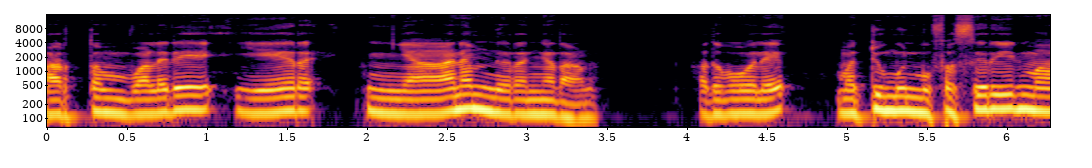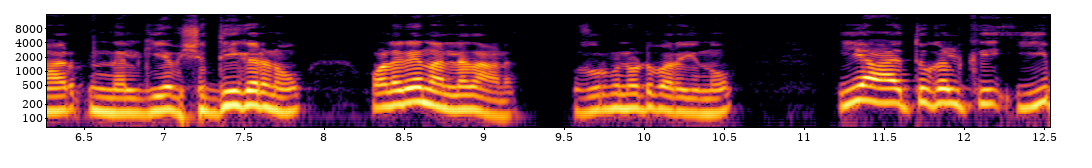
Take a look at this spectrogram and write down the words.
അർത്ഥം വളരെ ഏറെ ജ്ഞാനം നിറഞ്ഞതാണ്. അതുപോലെ മറ്റു മുൻ മുഫസിറീന്മാർ നൽകിയ വിശദീകരണവും വളരെ നല്ലതാണ്. ഹുസൂർ മുന്നോട്ട് പറയുന്നു ഈ ആയത്തുകൾക്ക് ഈ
